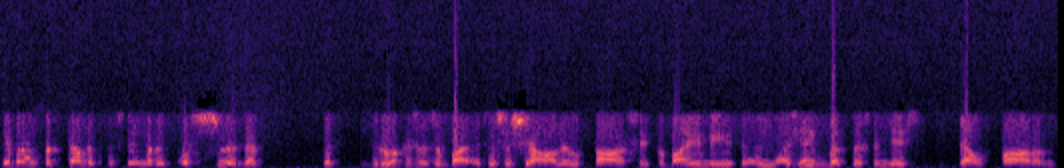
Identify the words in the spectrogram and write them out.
Ibrahim Patel het gesê maar dit is so dat dat rook is 'n is 'n sosiale okasie vir baie mense. En as jy wit is en jy's welvarend,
